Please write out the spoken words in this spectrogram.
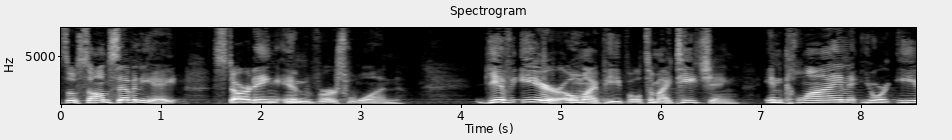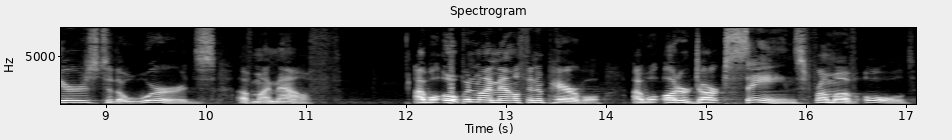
So, Psalm 78, starting in verse 1. Give ear, O my people, to my teaching. Incline your ears to the words of my mouth. I will open my mouth in a parable. I will utter dark sayings from of old.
